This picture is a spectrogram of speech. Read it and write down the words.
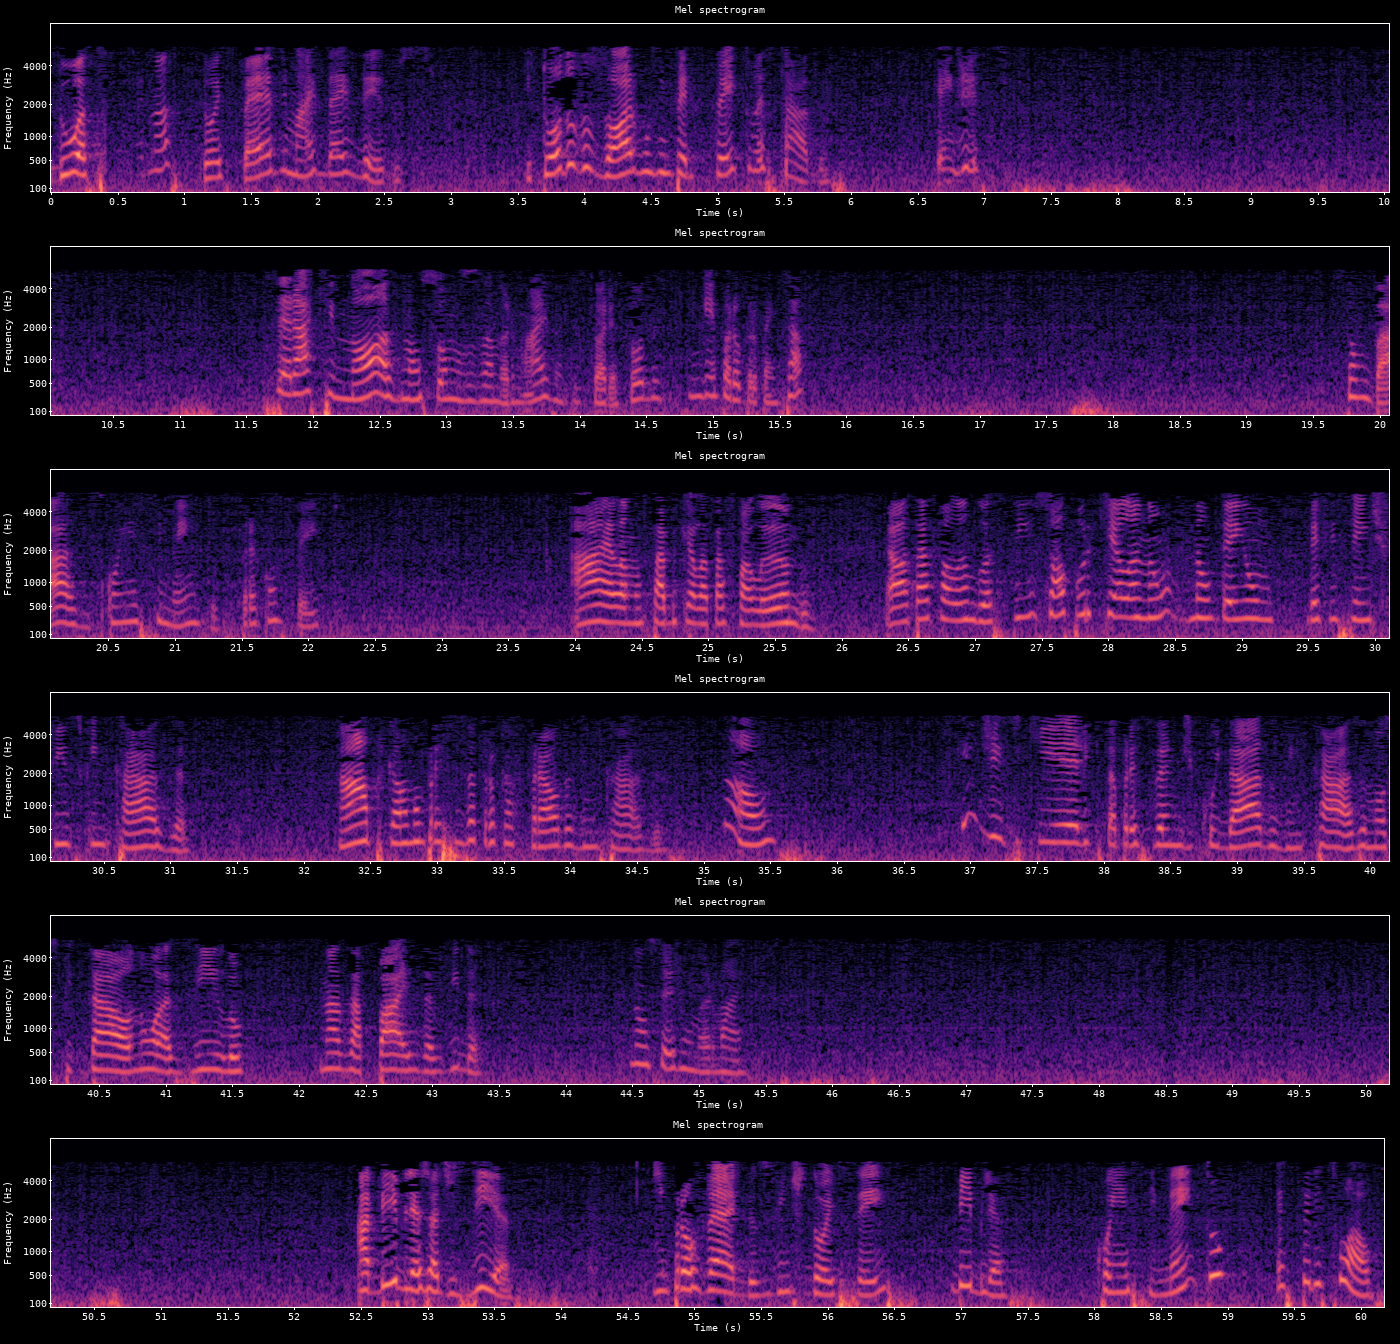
duas pernas, dois pés e mais dez dedos. E todos os órgãos em perfeito estado. Quem disse? Será que nós não somos os anormais nessa história toda? Ninguém parou para pensar? são bases, conhecimento, preconceito. Ah, ela não sabe o que ela está falando. Ela está falando assim só porque ela não, não tem um deficiente físico em casa. Ah, porque ela não precisa trocar fraldas em casa. Não. Disse que ele que está precisando de cuidados em casa, no hospital, no asilo, nas apais da vida, não sejam normais? A Bíblia já dizia, em Provérbios 22, 6, Bíblia, conhecimento espiritual.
